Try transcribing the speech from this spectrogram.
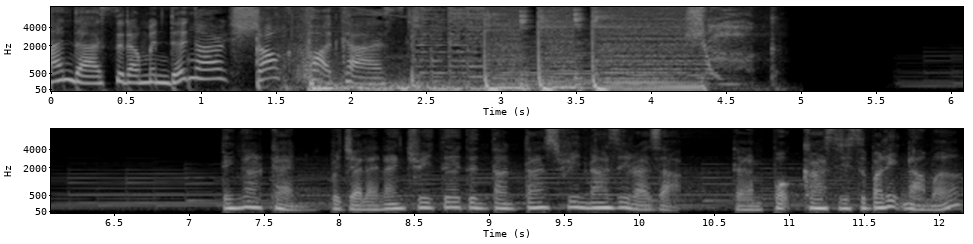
Anda sedang mendengar Shock Podcast. Shock. Dengarkan perjalanan cerita tentang Tan Sri Nazir Razak dalam podcast di sebalik nama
